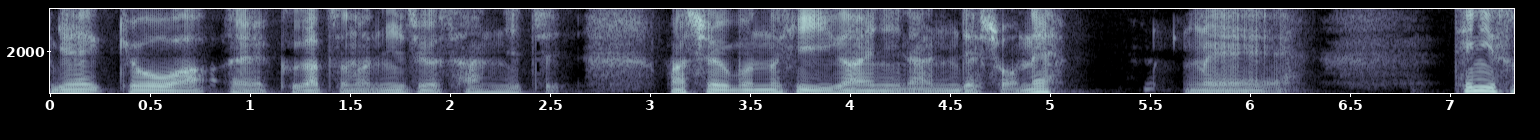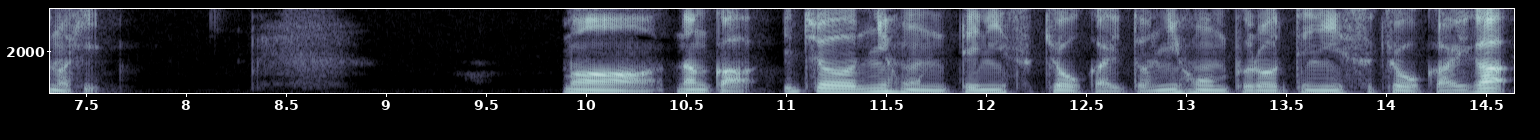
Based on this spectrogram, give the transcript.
で、今日は、えー、9月の23日。まあ、秋分の日以外になんでしょうね。えー、テニスの日。まあ、なんか、一応日本テニス協会と日本プロテニス協会が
